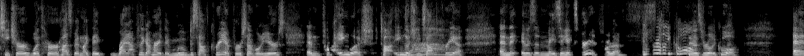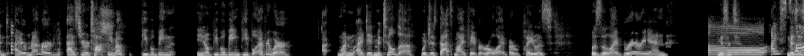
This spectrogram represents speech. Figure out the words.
teacher with her husband like they right after they got married they moved to south korea for several years and taught english taught english in south korea and they, it was an amazing experience for them That's really cool. it was really cool and i remembered as you were talking about people being you know people being people everywhere I- when i did matilda which is that's my favorite role i've ever played was was the librarian Mrs. oh, I saw Mrs.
